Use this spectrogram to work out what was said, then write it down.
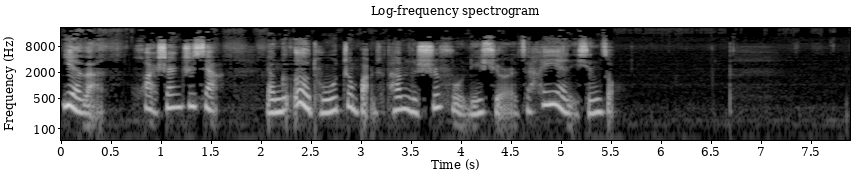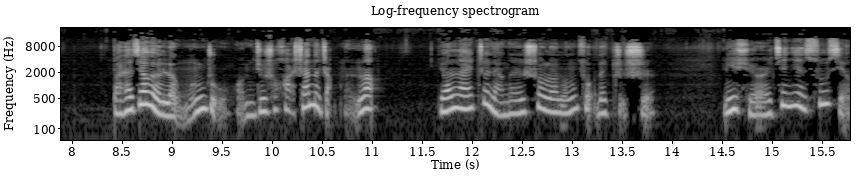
夜晚，华山之下，两个恶徒正绑着他们的师傅李雪儿在黑夜里行走。把他交给冷盟主，我们就是华山的掌门了。原来这两个人受了冷左的指示。李雪儿渐渐苏醒，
